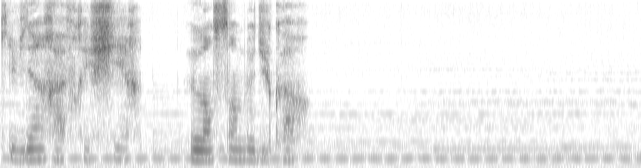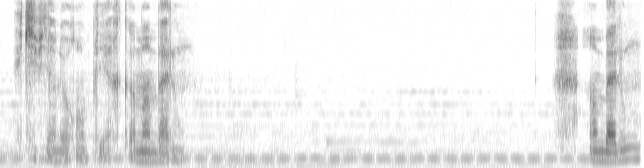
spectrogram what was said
qui vient rafraîchir l'ensemble du corps. Et qui vient le remplir comme un ballon. Un ballon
